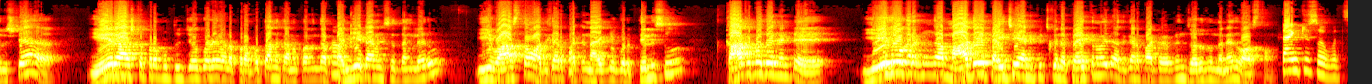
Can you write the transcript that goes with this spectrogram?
దృష్ట్యా ఏ రాష్ట్ర ప్రభుత్వ ఉద్యోగి కూడా వాళ్ళ ప్రభుత్వానికి అనుకూలంగా పనిచేయడానికి సిద్ధంగా లేరు. ఈ వాస్తవం అధికార పార్టీ నాయకులు కూడా తెలుసు. కాకపోతే ఏంటంటే ఏదో ఒక రకంగా మాదే పైచే అనిపించుకునే ప్రయత్నం అయితే అధికార పార్టీ వైపు నుంచి జరుగుతుందనేది వాస్తవం. థ్యాంక్ యూ సో మచ్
